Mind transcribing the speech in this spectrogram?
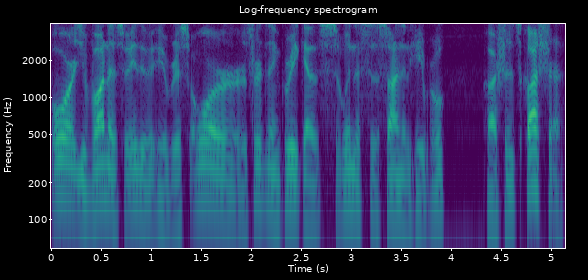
or yuvanis ve'ediv ibris, or it's written in Greek and it's witnesses signed in Hebrew. Kasher, it's kasher.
